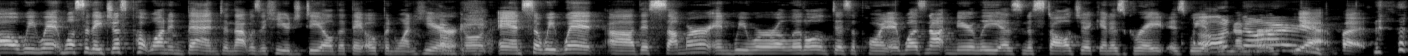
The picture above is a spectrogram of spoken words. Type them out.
Oh, we went. Well, so they just put one in Bend, and that was a huge deal that they opened one here. Oh, God. And so we went uh, this summer, and we were a little disappointed. It was not nearly as nostalgic and as great as we had Oh, remembered. no. Yeah, but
